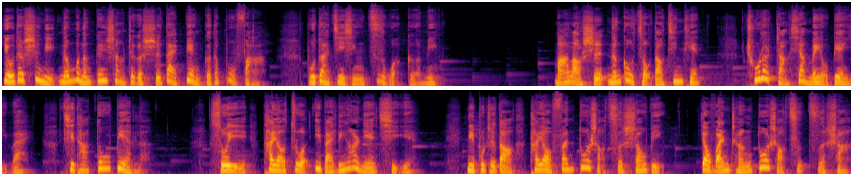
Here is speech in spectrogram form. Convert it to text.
有的是你能不能跟上这个时代变革的步伐，不断进行自我革命。马老师能够走到今天，除了长相没有变以外，其他都变了。所以他要做一百零二年企业，你不知道他要翻多少次烧饼，要完成多少次自杀，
